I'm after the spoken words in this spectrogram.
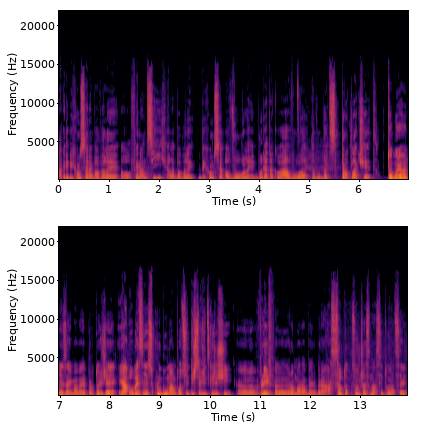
A kdybychom se nebavili o financích, ale bavili bychom se o vůli, bude taková vůle to vůbec protlačit? To bude hodně zajímavé, protože já obecně z klubů mám pocit, když se vždycky řeší uh, vliv uh, Romana Berbera a sou, současná situace,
